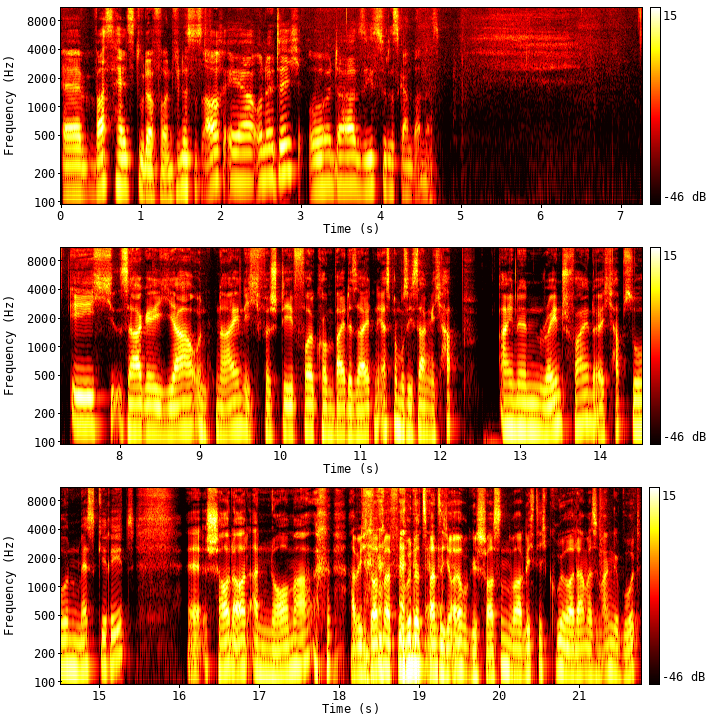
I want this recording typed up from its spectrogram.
äh, was hältst du davon? Findest du es auch eher unnötig oder siehst du das ganz anders? Ich sage ja und nein. Ich verstehe vollkommen beide Seiten. Erstmal muss ich sagen, ich habe einen Rangefinder, ich habe so ein Messgerät. Äh, Shoutout an Norma. Habe ich dort mal für 120 Euro geschossen. War richtig cool, war damals im Angebot.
